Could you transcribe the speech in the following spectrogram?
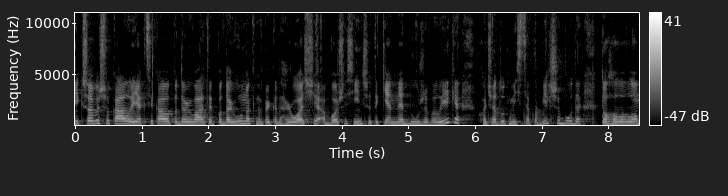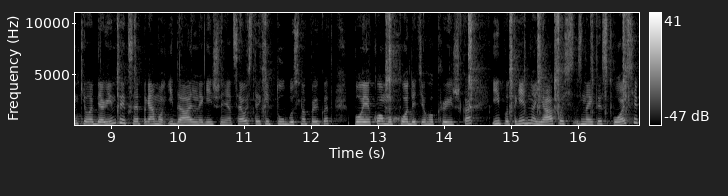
Якщо ви шукали, як цікаво подарувати подарунок, наприклад, гроші або щось інше таке не дуже велике, хоча тут місця побільше буде, то головоломки лабіринти це прямо ідеальне рішення. Це ось такий тубус, наприклад, по якому ходить його кришка, і потрібно якось знайти спосіб.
